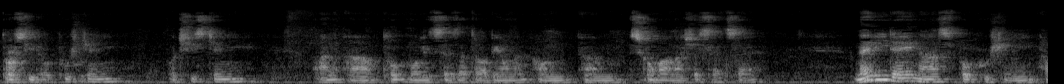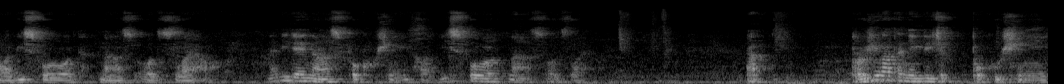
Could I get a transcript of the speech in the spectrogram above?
prosit odpuštění, očistění a, a modlit se za to, aby on, on um, zkoumal naše srdce. Nevídej nás v pokušení, ale vysvobod nás od zlého. Nevídej nás v pokušení, ale vysvobod nás od zlého. A prožíváte někdy, že pokušení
